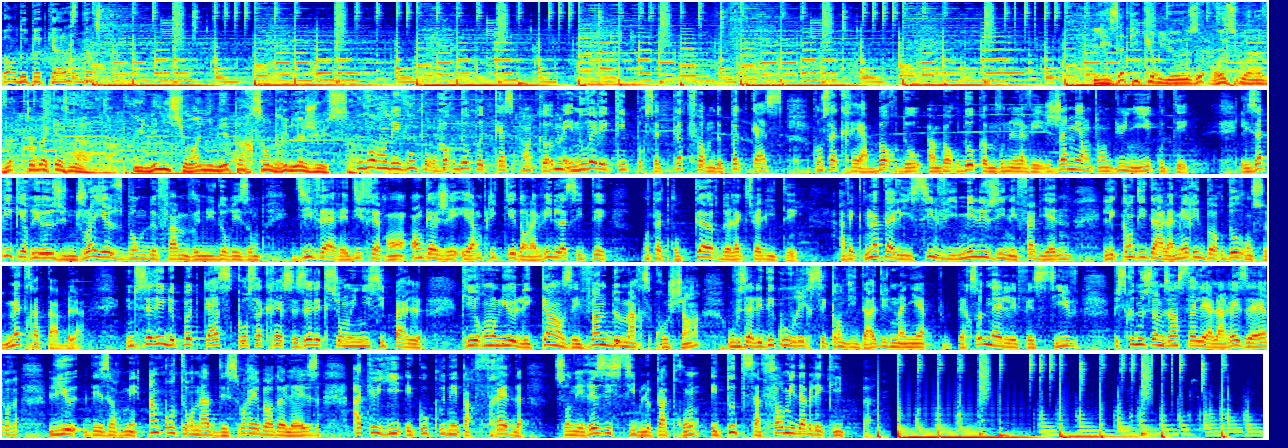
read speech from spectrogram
Bordeaux Podcast. Les apicurieuses reçoivent Thomas Cazenard. Une émission animée par Sandrine Lajus. Nouveau rendez-vous pour bordeauxpodcast.com et nouvelle équipe pour cette plateforme de podcast consacrée à Bordeaux, un Bordeaux comme vous ne l'avez jamais entendu ni écouté. Les Apicurieuses, une joyeuse bande de femmes venues d'horizons divers et différents, engagées et impliquées dans la vie de la cité, vont être au cœur de l'actualité. Avec Nathalie, Sylvie, Mélusine et Fabienne, les candidats à la mairie de Bordeaux vont se mettre à table. Une série de podcasts consacrés à ces élections municipales qui auront lieu les 15 et 22 mars prochains, où vous allez découvrir ces candidats d'une manière plus personnelle et festive, puisque nous sommes installés à la réserve, lieu désormais incontournable des soirées bordelaises, accueillis et coucounés par Fred, son irrésistible patron et toute sa formidable équipe.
